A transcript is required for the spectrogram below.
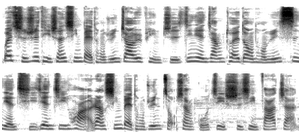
为持续提升新北童军教育品质，今年将推动童军四年旗舰计划，让新北童军走向国际适性发展。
